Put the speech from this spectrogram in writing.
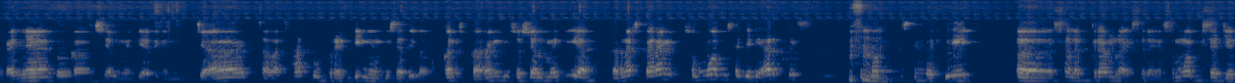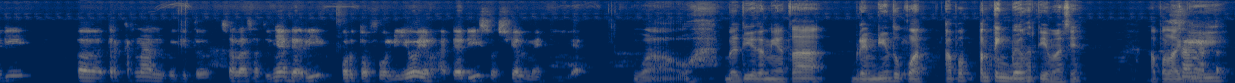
Makanya buka sosial media dengan bijak, salah satu branding yang bisa dilakukan sekarang di sosial media. Karena sekarang semua bisa jadi artis, semua bisa jadi uh, selebgram lah istilahnya. Semua bisa jadi uh, terkenal begitu. Salah satunya dari portofolio yang ada di sosial media. Wow, berarti ternyata branding itu kuat. Apa penting banget ya mas ya? Apalagi Sangat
